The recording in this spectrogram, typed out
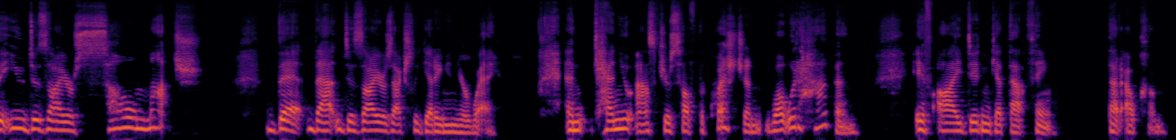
that you desire so much that that desire is actually getting in your way. And can you ask yourself the question, what would happen if I didn't get that thing, that outcome?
